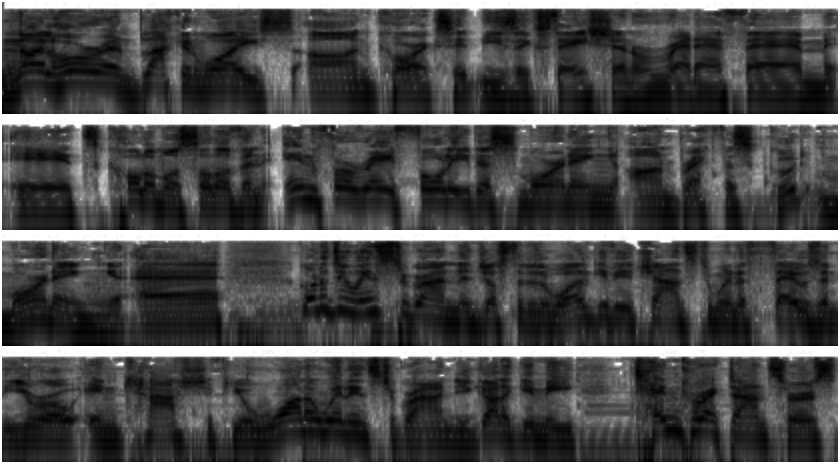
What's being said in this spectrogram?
Niall Horan, black and white on Cork's hit music station, Red FM. It's Colm O'Sullivan in for Ray Foley this morning on breakfast. Good morning. Uh, going to do Instagram in just a little while. Give you a chance to win a thousand euro in cash. If you want to win Instagram, you got to give me 10 correct answers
